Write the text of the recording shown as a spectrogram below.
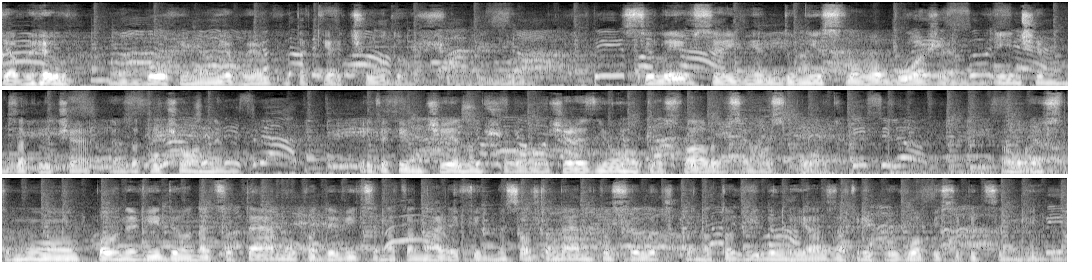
явив, Бог йому явив таке чудо, що він зцілився і він доніс Слово Боже іншим заключеним. І таким чином, що через нього прославився Господь. Ось тому повне відео на цю тему. Подивіться на каналі Фільми Салтаненко. Силочку на то відео я закріплю в описі під цим відео.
